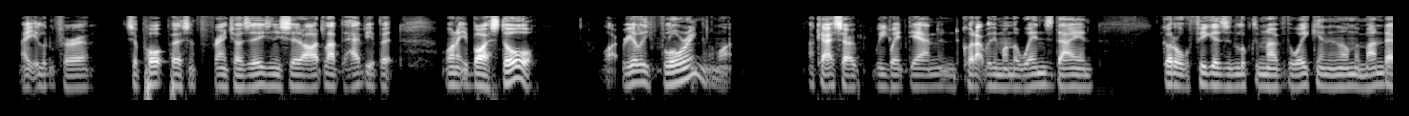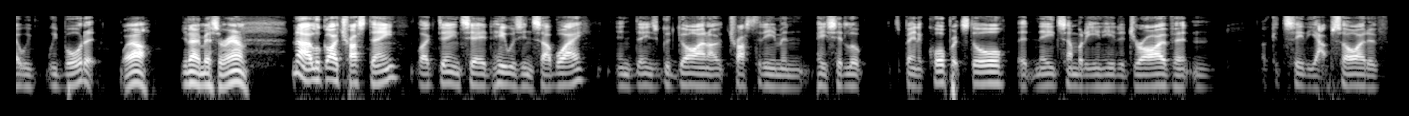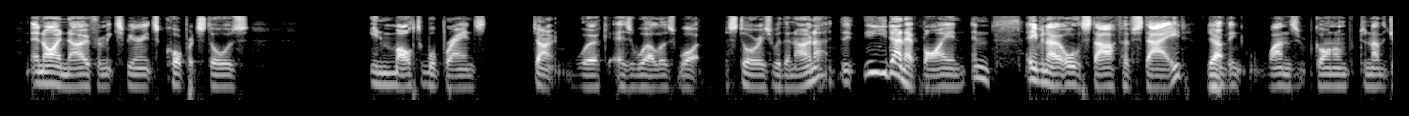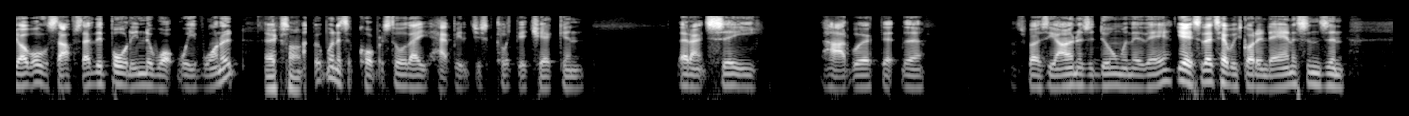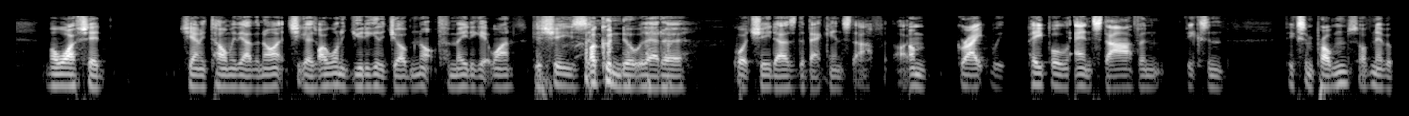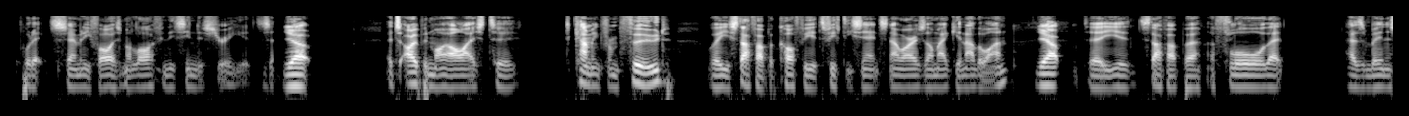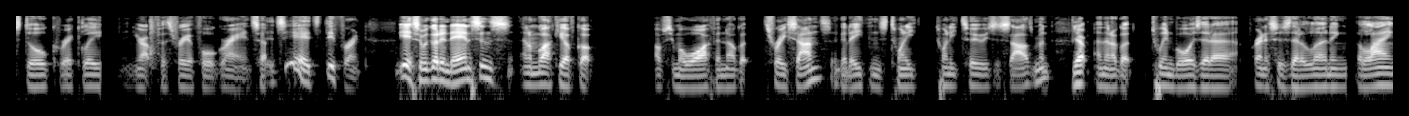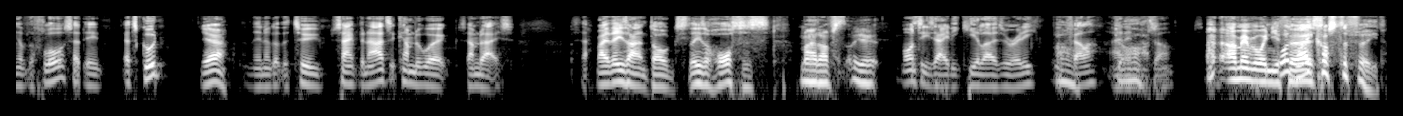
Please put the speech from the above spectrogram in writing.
"Mate, you're looking for a support person for franchisees?" And he said, oh, "I'd love to have you, but why don't you buy a store?" Like, really, flooring? And I'm like, "Okay." So we went down and caught up with him on the Wednesday and got all the figures and looked them over the weekend. And on the Monday, we we bought it. Wow. You don't mess around. No, look, I trust Dean. Like Dean said, he was in Subway, and Dean's a good guy, and I trusted him. And he said, "Look, it's been a corporate store. It needs somebody in here to drive it." And I could see the upside of, and I know from experience, corporate stores in multiple brands don't work as well as what is with an owner. You don't have buy-in, and even though all the staff have stayed, Yeah. I think one's gone on to another job. All the staff have stayed. They've bought into what we've wanted. Excellent. But when it's a corporate store, they're happy to just click their check and they don't see the hard work that the I suppose the owners are doing when they're there. Yeah, so that's how we got into Andersens and my wife said she only told me the other night. She goes, "I wanted you to get a job, not for me to get one, because she's I couldn't do it without her. What she does, the back end stuff. I'm great with people and staff and fixing fix some problems. I've never put out so many fires in my life in this industry. It's uh, Yep. it's opened my eyes to, to coming from food where you stuff up a coffee, it's fifty cents. No worries, I'll make you another one. Yep. To you stuff up a, a floor that hasn't been installed correctly, and you're up for three or four grand. So it's yeah, it's different. Yeah, so we got into Andersens, and I'm lucky I've got obviously my wife and I've got three sons. I've got Ethan's 20, 22, he's a salesman. Yep. And then I've got twin boys that are apprentices that are learning the laying of the floor. So that's good. Yeah. And then I've got the two St. Bernards that come to work some days. Mate, these aren't dogs. These are horses. Mate, I've yeah. Monty's 80 kilos already, big Oh, fella. 18 God. months old. I remember when you What do they cost to feed?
